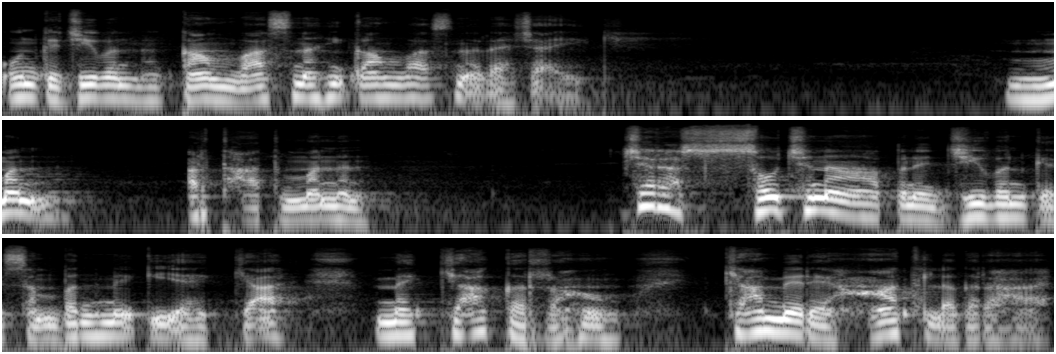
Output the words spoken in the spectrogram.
उनके जीवन में काम वासना ही काम वासना रह जाएगी। मन, अर्थात मनन। जरा सोचना अपने जीवन के संबंध में कि यह क्या है, मैं क्या कर रहा हूँ, क्या मेरे हाथ लग रहा है,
